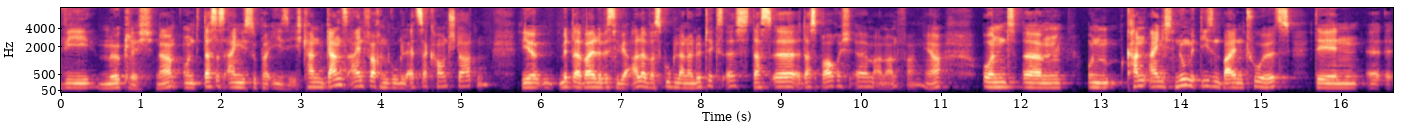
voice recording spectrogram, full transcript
wie möglich. Ne? Und das ist eigentlich super easy. Ich kann ganz einfach einen Google Ads Account starten. Wir mittlerweile wissen wir alle, was Google Analytics ist. Das, äh, das brauche ich ähm, am Anfang. Ja? Und, ähm, und kann eigentlich nur mit diesen beiden Tools den äh,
